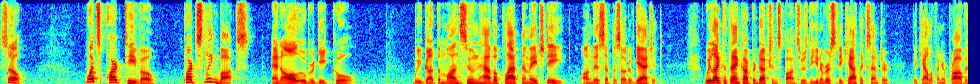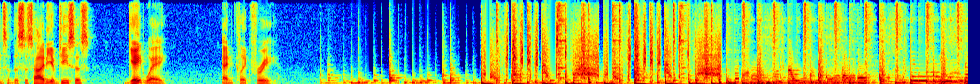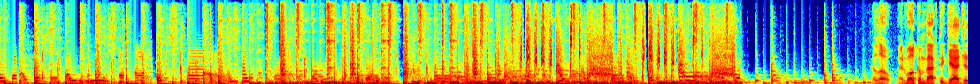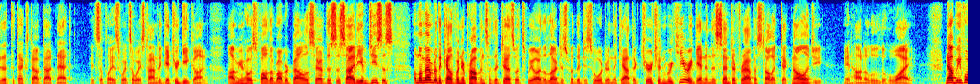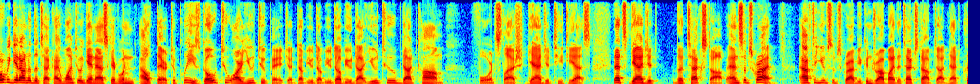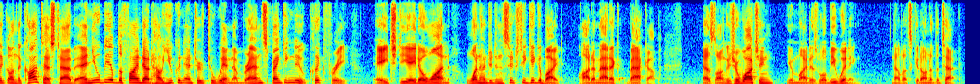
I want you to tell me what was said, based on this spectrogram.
So, what's part TiVo, part Slingbox, and all Uber Geek cool? We've got the Monsoon Hava Platinum HD on this episode of Gadget. We'd like to thank our production sponsors, the University Catholic Center, the California Province of the Society of Jesus, Gateway, and Clickfree. Hello, and welcome back to Gadget at thetechstop.net. It's a place where it's always time to get your geek on. I'm your host, Father Robert Ballecer of the Society of Jesus. I'm a member of the California Province of the Jesuits. We are the largest religious order in the Catholic Church, and we're here again in the Center for Apostolic Technology in Honolulu, Hawaii. Now, before we get on to the tech, I want to again ask everyone out there to please go to our YouTube page at www.youtube.com forward slash gadget TTS. That's gadget the tech stop and subscribe. After you've subscribed, you can drop by the techstop.net, click on the contest tab, and you'll be able to find out how you can enter to win a brand spanking new click free HD 801 160 gigabyte automatic backup. As long as you're watching, you might as well be winning. Now let's get on to the tech.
